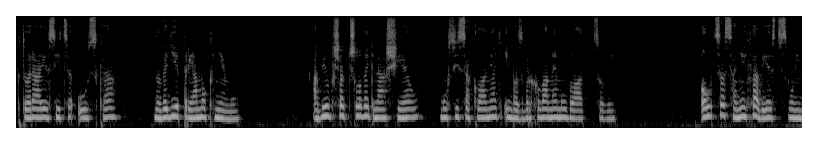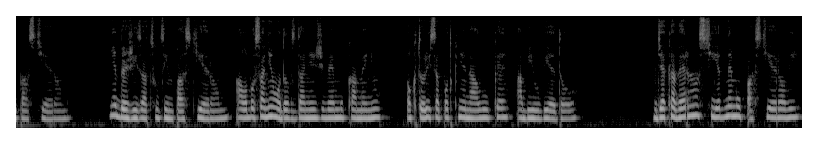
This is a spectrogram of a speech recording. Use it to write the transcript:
ktorá je síce úzka, no vedie priamo k nemu. Aby ju však človek našiel, musí sa kláňať iba zvrchovanému vládcovi. Ovca sa nechá viesť svojim pastierom. Nebeží za cudzím pastierom, alebo sa neodovzdane živému kameňu, o ktorý sa potkne na lúke, aby ju viedol. Vďaka vernosti jednému pastierovi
